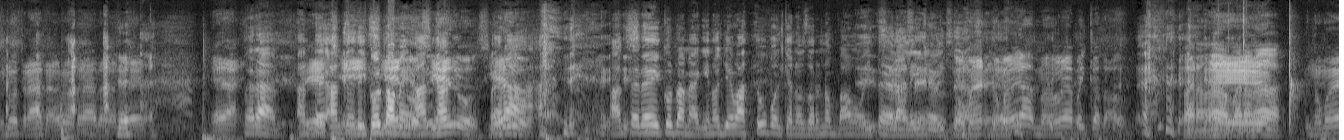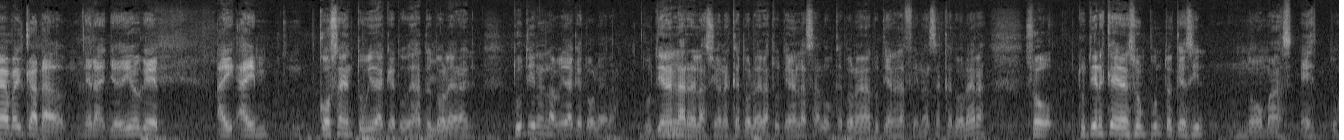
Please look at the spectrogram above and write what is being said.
uno trata, uno trata. ¿verdad? Eh, antes, eh, discúlpame. an- mira, antes de discúlpame, aquí nos llevas tú porque nosotros nos vamos, viste, de la serio, línea, viste. No me, no me había, no me había percatado. Para nada, para Eh, nada. No me había percatado. Mira, yo digo que hay, hay cosas en tu vida que tú dejas Mm. de tolerar. Tú tienes la vida que toleras. Tú tienes las relaciones que toleras. Tú tienes la salud que toleras. Tú tienes las finanzas que toleras. So, tú tienes que llegar a un punto que decir, no más esto.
